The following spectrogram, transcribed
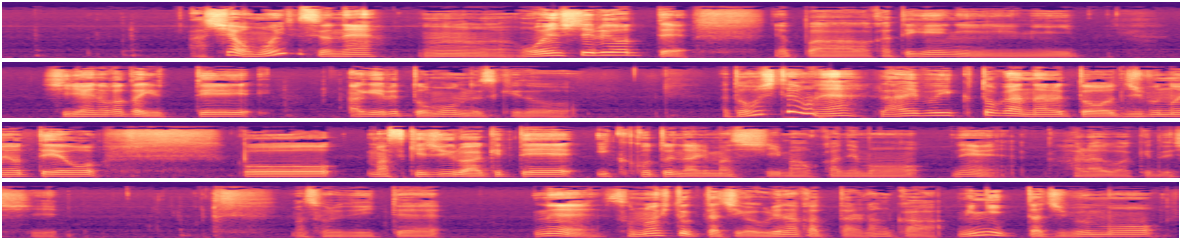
足は重いですよね。うん。応援してるよって、やっぱ若手芸人に知り合いの方は言ってあげると思うんですけど、どうしてもね、ライブ行くとかになると自分の予定を、こう、まあスケジュールを空けていくことになりますし、まあお金もね、払うわけですし、まあそれでいて、ねその人たちが売れなかったらなんか、見に行った自分も、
